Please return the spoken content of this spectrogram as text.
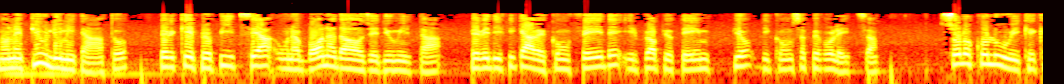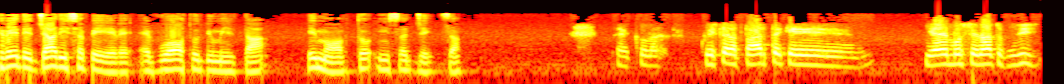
non è più limitato perché propizia una buona dose di umiltà per edificare con fede il proprio tempio di consapevolezza. Solo colui che crede già di sapere è vuoto di umiltà e morto in saggezza. Eccola. Questa è la parte che mi ha emozionato più di,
